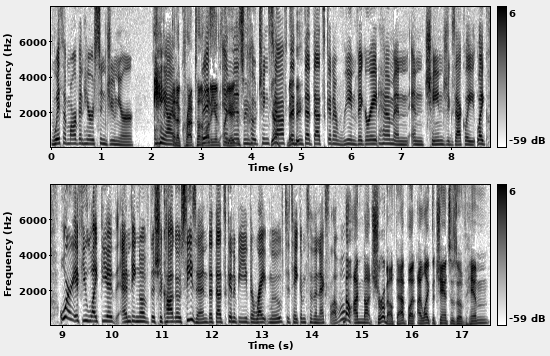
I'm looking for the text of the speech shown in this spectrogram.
with a Marvin Harrison Jr. and And a crap ton of this- money in free and agency? coaching Yeah, staff maybe. that, that that's going to reinvigorate him and and change exactly like or if you like the ending of the Chicago season that that's going to be the right move to take him to the next level. No, I'm not sure about that, but I like the chances of him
